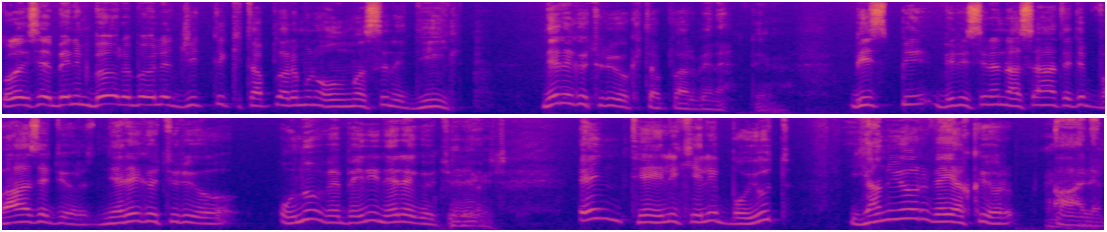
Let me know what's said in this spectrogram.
Dolayısıyla benim böyle böyle ciddi kitaplarımın olmasını değil. Nereye götürüyor kitaplar beni? Değil mi? Biz bir birisine nasihat edip vaaz ediyoruz. Nereye götürüyor onu ve beni nereye götürüyor? Nereye götürüyor? En tehlikeli boyut yanıyor ve yakıyor alem.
